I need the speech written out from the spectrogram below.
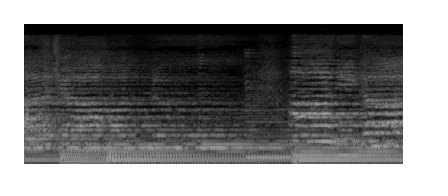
Raja Hanu Anika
